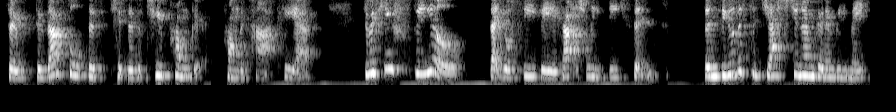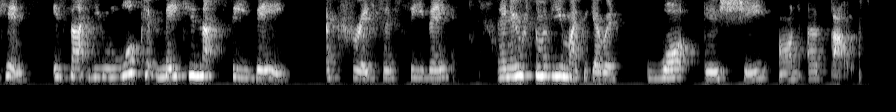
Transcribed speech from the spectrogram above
So, so that's all. There's two, there's a two prong prong attack here. So if you feel that your CV is actually decent, then the other suggestion I'm going to be making is that you look at making that CV a creative CV. And I know some of you might be going, what is she on about?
